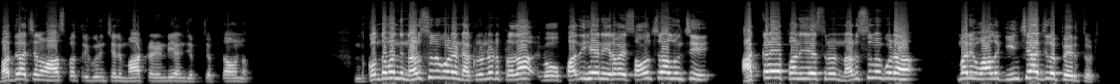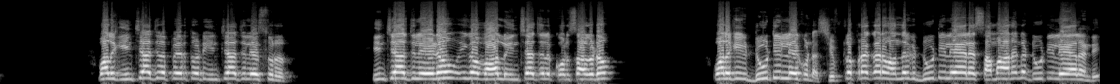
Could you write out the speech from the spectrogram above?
భద్రాచలం ఆసుపత్రి గురించి వెళ్ళి మాట్లాడండి అని చెప్పి చెప్తా ఉన్నాం. కొంతమంది నర్సులు కూడా అండి. అక్కడ ఉన్నట్టు ప్రధా పదిహేను ఇరవై సంవత్సరాల నుంచి అక్కడే పనిచేస్తున్న నర్సులు కూడా మరి వాళ్ళకి ఇన్ఛార్జీల పేరుతోటి వాళ్ళకి ఇన్ఛార్జీల పేరుతోటి ఇన్ఛార్జీలు వేస్తున్నారు. ఇన్ఛార్జీలు వేయడం ఇక వాళ్ళు ఇన్ఛార్జీలు కొనసాగడం వాళ్ళకి డ్యూటీలు లేకుండా షిఫ్ట్ల ప్రకారం అందరికి డ్యూటీలు వేయాలి సమానంగా డ్యూటీలు వేయాలండి.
